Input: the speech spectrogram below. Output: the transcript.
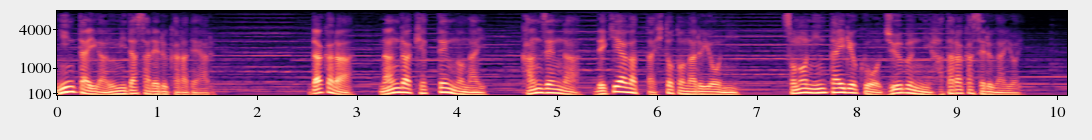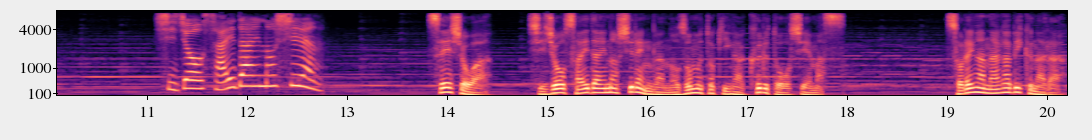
忍耐が生み出されるからである。だから、何ら欠点のない、完全な、出来上がった人となるように、その忍耐力を十分に働かせるがよい。史上最大の試練。聖書は、史上最大の試練が望む時が来ると教えます。それが長引くなら、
